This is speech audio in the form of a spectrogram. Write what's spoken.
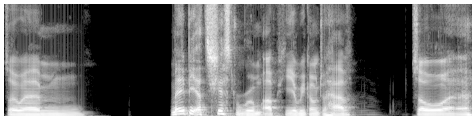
So, um, maybe a chest room up here we're going to have. So, uh,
